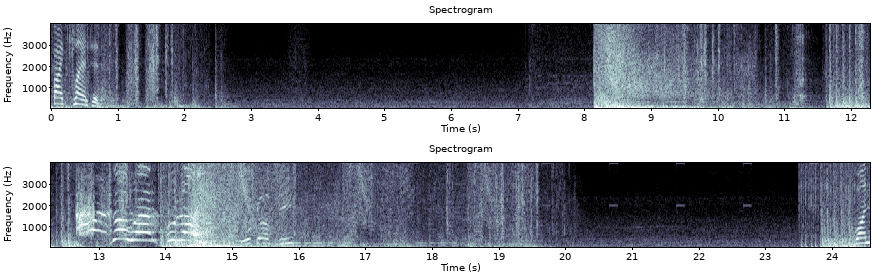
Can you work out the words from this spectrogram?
Spike planted. Nowhere to run! Look up, G. One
